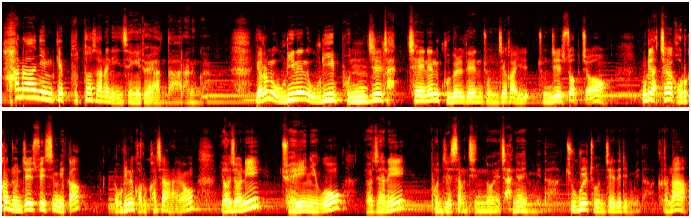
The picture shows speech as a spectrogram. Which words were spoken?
하나님께 붙어 사는 인생이 돼야 한다라는 거예요. 여러분 우리는 우리 본질 자체는 구별된 존재가 일- 존재일 수 없죠. 우리 자체가 거룩한 존재일 수 있습니까? 우리는 거룩하지 않아요. 여전히 죄인이고 여전히 본질상 진노의 자녀입니다. 죽을 존재들입니다. 그러나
